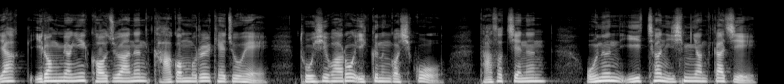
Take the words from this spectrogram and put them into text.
약 1억 명이 거주하는 가건물을 개조해 도시화로 이끄는 것이고, 다섯째는 오는 2020년까지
